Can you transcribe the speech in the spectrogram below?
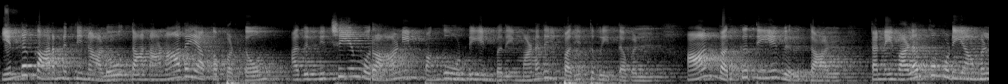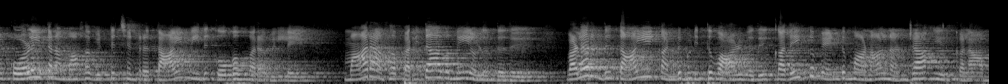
எந்த காரணத்தினாலோ தான் அனாதையாக்கப்பட்டோம். அதில் நிச்சயம் ஒரு ஆணின் பங்கு உண்டு என்பதை மனதில் பதித்து வைத்தவள். ஆண் வர்க்கத்தையே வெறுத்தாள். தன்னை வளர்க்க முடியாமல் கோழைத்தனமாக விட்டு சென்ற தாய் மீது கோபம் வரவில்லை. மாறாக பரிதாபமே எழுந்தது. வளர்ந்து தாயை கண்டுபிடித்து வாழ்வது கதைக்கு வேண்டுமானால் நன்றாக இருக்கலாம்.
